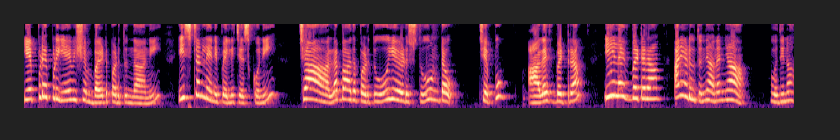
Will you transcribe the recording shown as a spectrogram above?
ఎప్పుడెప్పుడు ఏ విషయం బయటపడుతుందా అని ఇష్టం లేని పెళ్ళి చేసుకొని చాలా బాధపడుతూ ఏడుస్తూ ఉంటావు. చెప్పు ఆ లైఫ్ బెటరా? ఈ లైఫ్ బెటరా? అని అడుగుతుంది అనన్య. వదినా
